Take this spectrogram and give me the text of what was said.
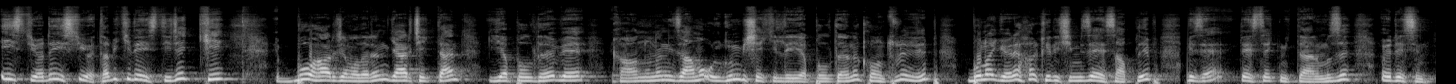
istiyor da istiyor. Tabii ki de isteyecek ki bu harcamaların gerçekten yapıldığı ve kanuna nizama uygun bir şekilde yapıldığını kontrol edip buna göre hak edişimizi hesaplayıp bize destek miktarımızı ödesin.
